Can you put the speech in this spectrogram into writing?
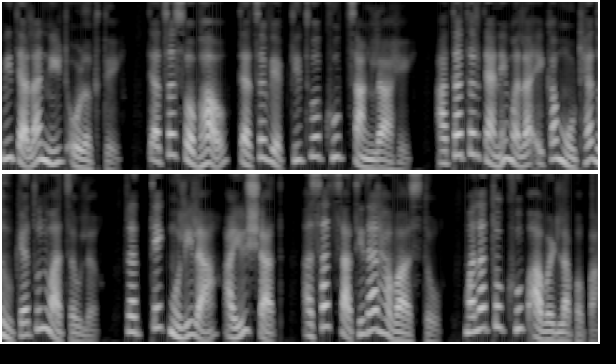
मी त्याला नीट ओळखते. त्याचा स्वभाव त्याचं व्यक्तित्व खूप चांगलं आहे. आता तर त्याने मला एका मोठ्या धोक्यातून वाचवलं. प्रत्येक मुलीला आयुष्यात असाच साथीदार हवा असतो. मला तो खूप आवडला पप्पा.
